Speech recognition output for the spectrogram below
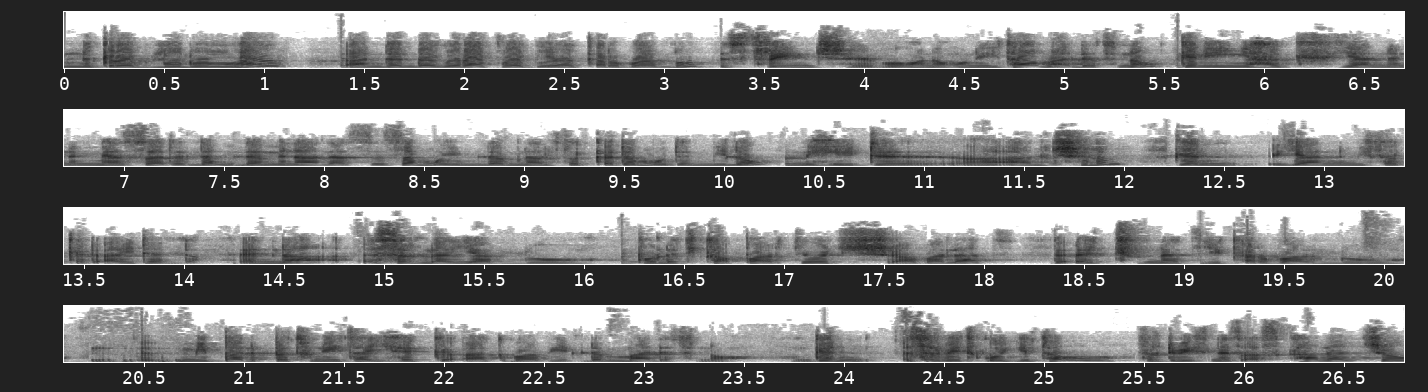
እንቅረብ ሊሉን ነው። አንዳንድ ሀገራት ያቀርባሉ፣ ስትሬንጅ በሆነ ሁኔታ ማለት ነው። ግን የኛ ሕግ ያንን የሚያዝ አይደለም። ለምን አላዘዘም ወይም ለምን አልፈቀደም ወደሚለው መሄድ አልችልም። ግን ያን የሚፈቅድ አይደለም እና እስር ላይ ያሉ ፖለቲካ ፓርቲዎች አባላት በእጩነት ይቀርባሉ የሚባልበት ሁኔታ የህግ አግባብ የለም ማለት ነው። ግን እስር ቤት ቆይተው ፍርድ ቤት ነጻ እስካላቸው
